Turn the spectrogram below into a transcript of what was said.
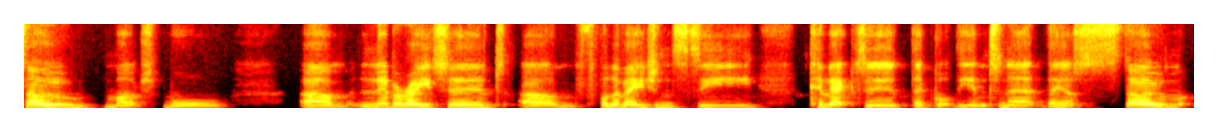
so much more um, liberated, um, full of agency, connected. They've got the internet. They are so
